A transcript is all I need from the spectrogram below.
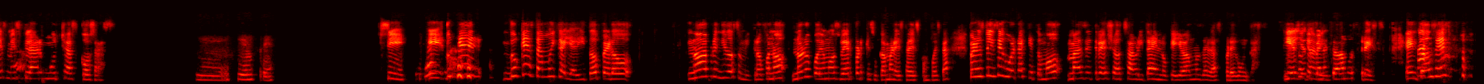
es mezclar muchas cosas. Y siempre. Sí, y Duque, Duque está muy calladito, pero no ha prendido su micrófono, no lo podemos ver porque su cámara está descompuesta, pero estoy segura que tomó más de tres shots ahorita en lo que llevamos de las preguntas. Y Sí, eso que apenas llevamos tres. Entonces,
